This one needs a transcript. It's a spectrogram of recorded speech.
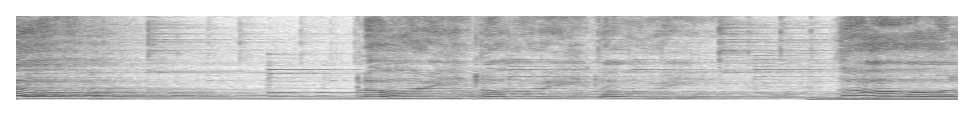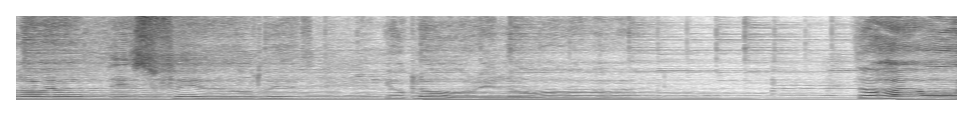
glory, Lord. The whole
